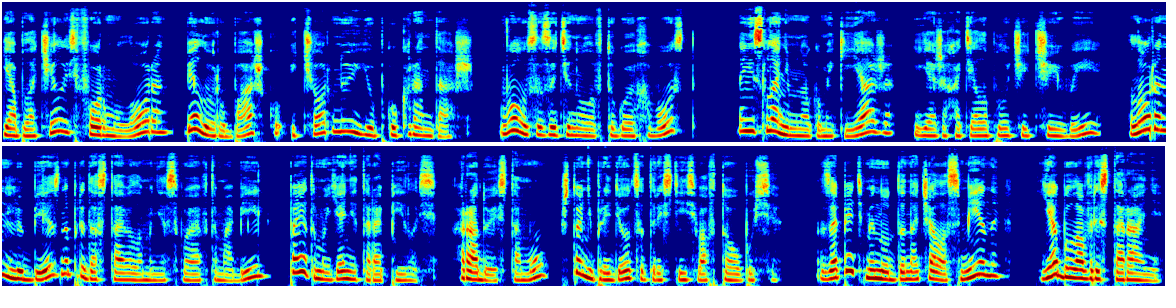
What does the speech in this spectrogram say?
я облачилась в форму Лорен, белую рубашку и черную юбку-карандаш. Волосы затянула в тугой хвост, нанесла немного макияжа, я же хотела получить чаевые. Лорен любезно предоставила мне свой автомобиль, поэтому я не торопилась, радуясь тому, что не придется трястись в автобусе. За пять минут до начала смены я была в ресторане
